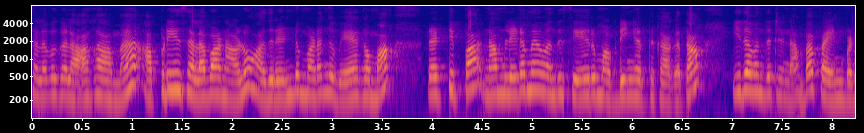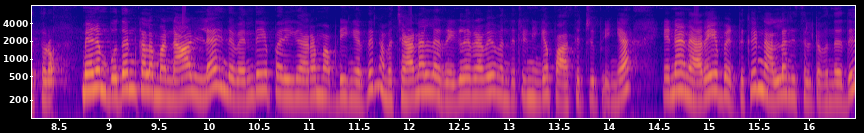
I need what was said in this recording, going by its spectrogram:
செலவுகள் ஆகாமல் அப்படியே செலவானாலும் அது ரெண்டு மடங்கு வேகமாக ரெட்டிப்பாக நம்மளிடமே வந்து சேரும் அப்படிங்கிறதுக்காக தான் இதை வந்துட்டு நம்ம பயன்படுத்துகிறோம் மேலும் புதன்கிழமை நாளில் இந்த வெந்தய பரிகாரம் அப்படிங்கிறது நம்ம சேனலில் ரெகுலராகவே வந்துட்டு நீங்கள் பார்த்துட்ருப்பீங்க. ஏன்னா நிறைய பேர்த்துக்கு நல்ல ரிசல்ட் வந்து அது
